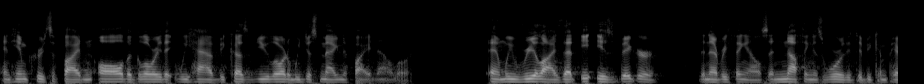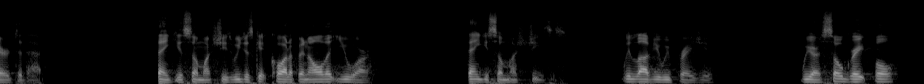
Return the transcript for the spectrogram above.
and Him crucified and all the glory that we have because of you, Lord. And we just magnify it now, Lord. And we realize that it is bigger than everything else, and nothing is worthy to be compared to that. Thank you so much, Jesus. We just get caught up in all that you are. Thank you so much, Jesus. We love you. We praise you. We are so grateful.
